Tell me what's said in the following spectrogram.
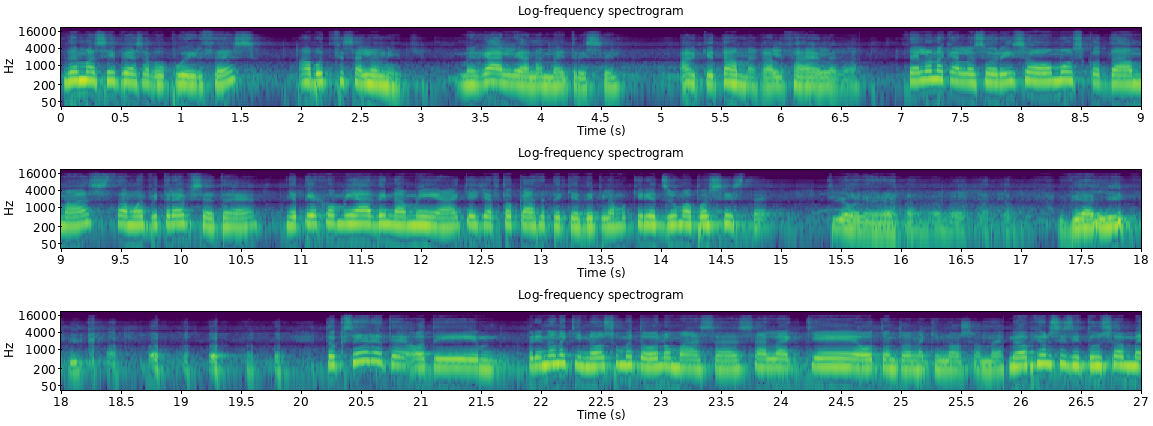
Δεν μας είπες από πού ήρθες. Από τη Θεσσαλονίκη. Μεγάλη αναμέτρηση. Αρκετά μεγάλη θα έλεγα. Θέλω να καλωσορίσω όμως κοντά μας, θα μου επιτρέψετε, γιατί έχω μια αδυναμία και γι' αυτό κάθεται και δίπλα μου. Κύριε Τζούμα, πώς είστε; Τι ωραία. Διαλύθηκα. Το ξέρετε ότι πριν ανακοινώσουμε το όνομά σας, αλλά και όταν το ανακοινώσαμε, με όποιον συζητούσαμε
